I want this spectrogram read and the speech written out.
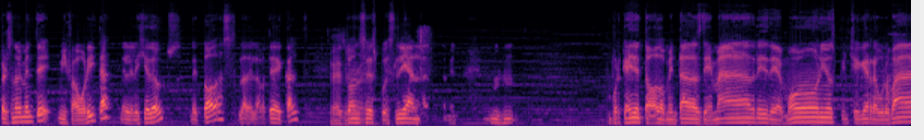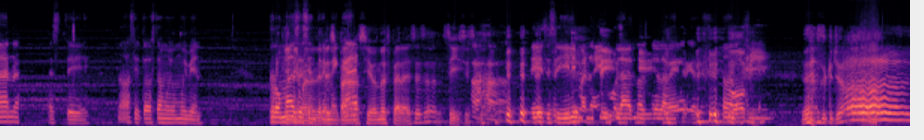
personalmente mi favorita de la herejía de Horus, de todas, la de la batalla de Kalt. Entonces, pues leanla también. Porque hay de todo, mentadas de madre, demonios, pinche guerra urbana, este, no, así todo está muy muy bien. Romances entre mecánicos. No. Sí, sí, sí. Ajá. Sí, sí, sí, Gilliman ahí sí, volando sí. a la verga. Bobby. escuchó? ¡Ah!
